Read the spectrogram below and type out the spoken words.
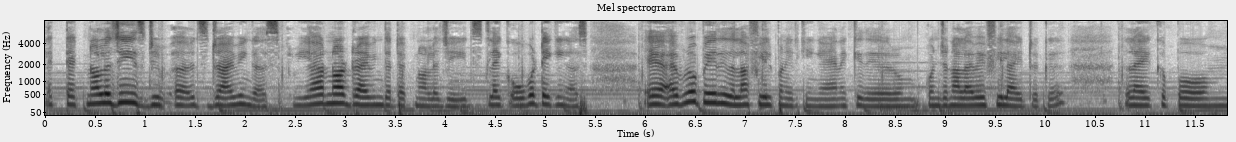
Like technology is it's driving us we are not driving the technology it's like over taking us எவ்வளோ பேர் இதெல்லாம் ஃபீல் பண்ணியிருக்கீங்க எனக்கு இது ரொம்ப கொஞ்ச நாளாகவே ஃபீல் ஆகிட்டுருக்கு லைக் இப்போது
